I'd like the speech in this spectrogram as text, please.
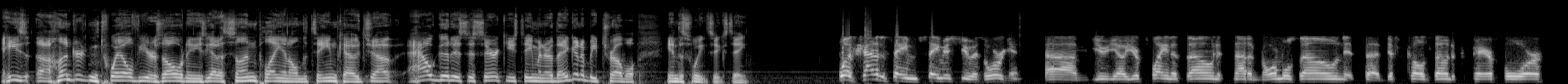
he's 112 years old and he's got a son playing on the team coach. Uh, how good is the Syracuse team and are they going to be trouble in the Sweet 16? Well, it's kind of the same same issue as Oregon. Um, you, you know, you're playing a zone. It's not a normal zone. It's a difficult zone to prepare for.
